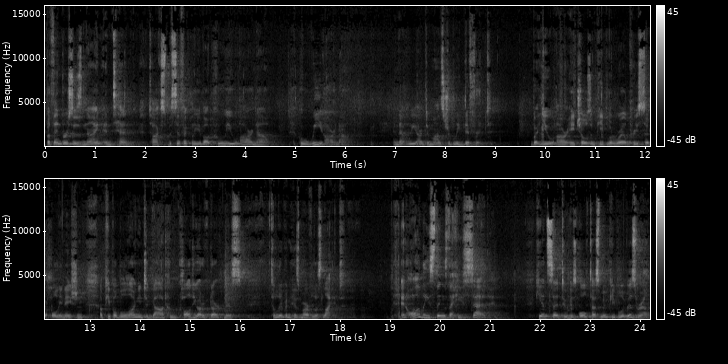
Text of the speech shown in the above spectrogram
But then verses 9 and 10 talk specifically about who you are now, who we are now, and that we are demonstrably different. But you are a chosen people, a royal priesthood, a holy nation, a people belonging to God who called you out of darkness to live in His marvelous light. And all these things that He said he had said to his Old Testament people of Israel.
